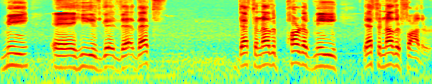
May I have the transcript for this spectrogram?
me. And he is that that's that's another part of me. That's another father.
